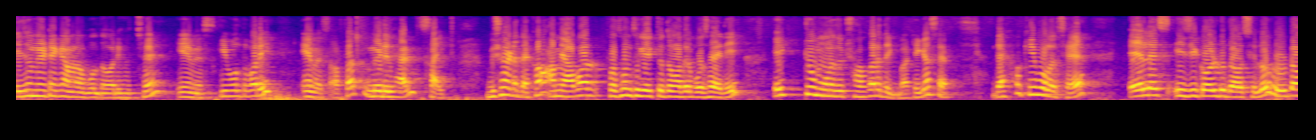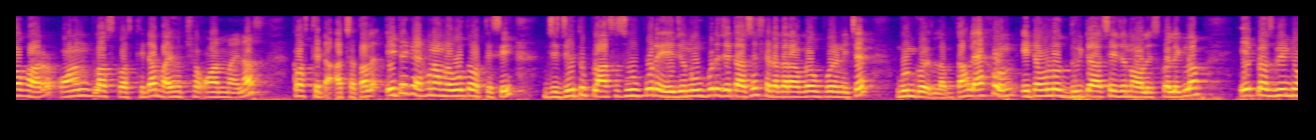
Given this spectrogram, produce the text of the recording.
এই জন্য এটাকে আমরা বলতে পারি হচ্ছে এম এস, কি বলতে পারি? এম এস, অর্থাৎ মিডল হ্যান্ড সাইড বিষয়টা দেখো, আমি আবার প্রথম থেকে একটু তোমাদের বোঝাই দিই, একটু মনোযোগ সহকারে দেখবা, ঠিক আছে? দেখো কি বলেছে L S is equal to দেওয়া ছিল root over one plus cos theta by হচ্ছে ওয়ান মাইনাস কস থিটা আচ্ছা তাহলে এটাকে এখন আমরা বলতে পারতেছি যে যেহেতু প্লাস আছে উপরে, এই জন্য উপরে যেটা আছে সেটা দ্বারা আমরা উপরে নিচে গুণ করে দিলাম। তাহলে এখন এটা হলো দুইটা আছে, এই জন্য অল স্কোয়ার লিখলাম। A plus B into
